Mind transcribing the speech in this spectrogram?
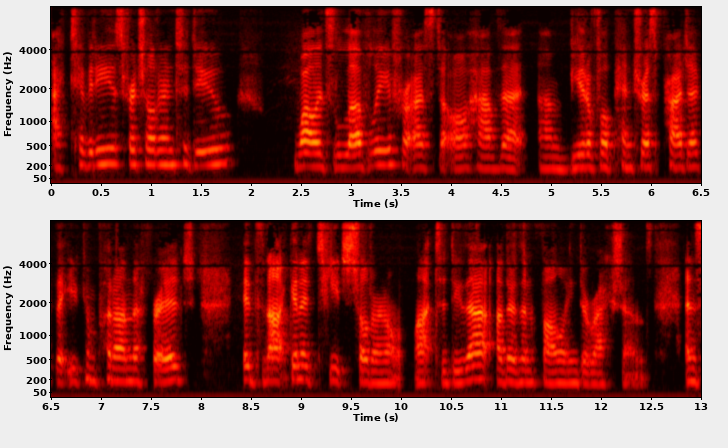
activities for children to do. While it's lovely for us to all have that um, beautiful pinterest project that you can put on the fridge it's not going to teach children a lot to do that other than following directions. And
